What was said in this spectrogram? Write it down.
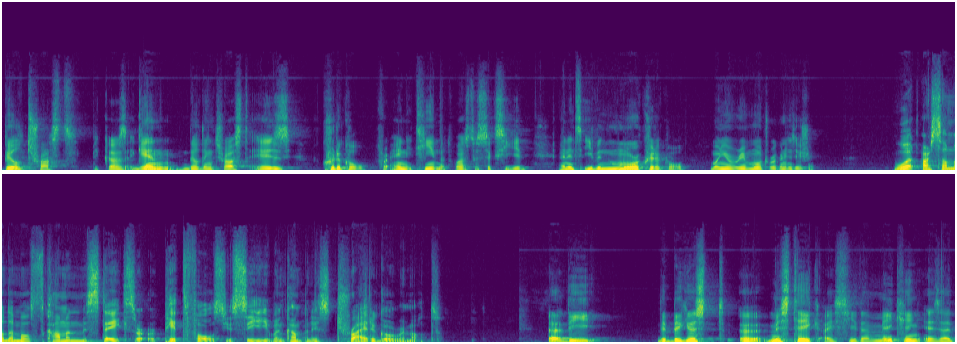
build trust because, again, building trust is critical for any team that wants to succeed. And it's even more critical when you're a remote organization. What are some of the most common mistakes or, or pitfalls you see when companies try to go remote? Uh, the the biggest uh, mistake I see them making is that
